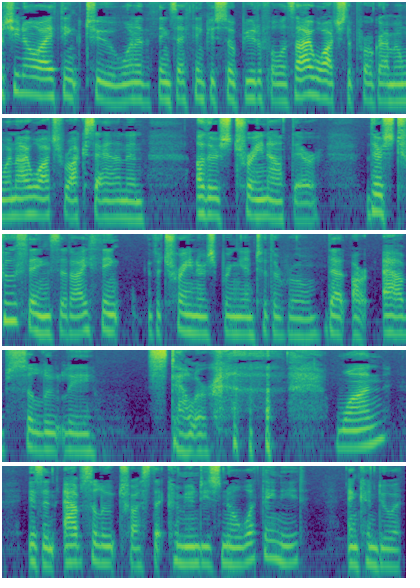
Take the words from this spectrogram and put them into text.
But you know, I think too, one of the things I think is so beautiful is I watch the program and when I watch Roxanne and others train out there, there's two things that I think the trainers bring into the room that are absolutely stellar. One is an absolute trust that communities know what they need and can do it.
